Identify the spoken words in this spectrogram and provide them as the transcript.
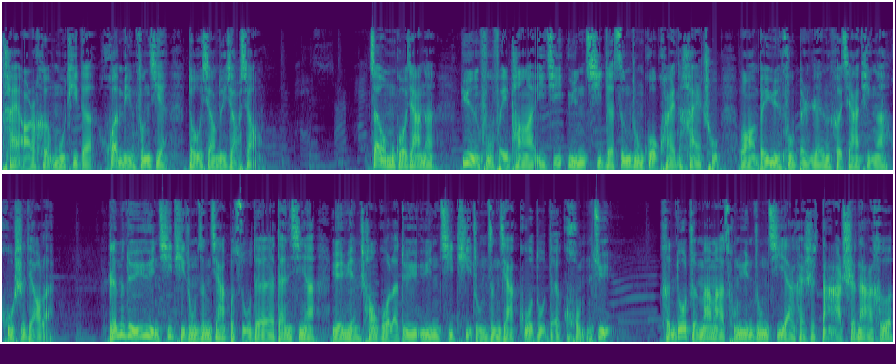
胎儿和母体的患病风险都相对较小。在我们国家呢，孕妇肥胖啊，以及孕期的增重过快的害处，往往被孕妇本人和家庭啊忽视掉了。人们对于孕期体重增加不足的担心啊，远远超过了对于孕期体重增加过度的恐惧。很多准妈妈从孕中期啊开始大吃大喝，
